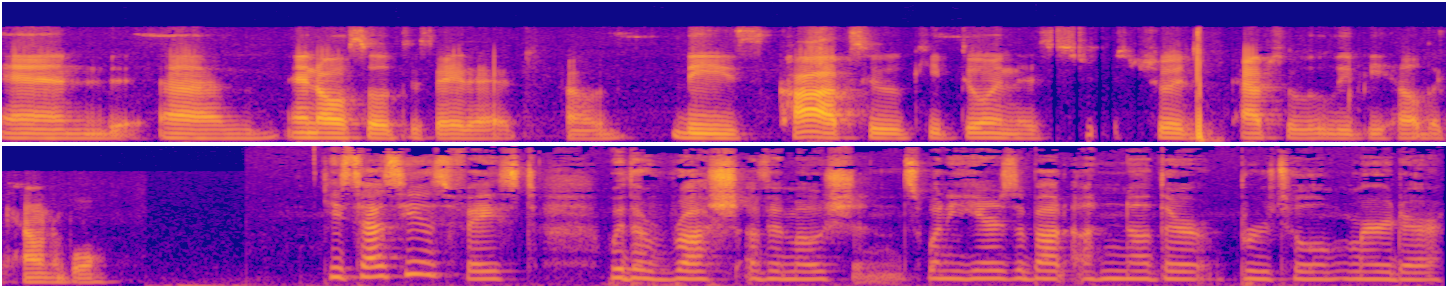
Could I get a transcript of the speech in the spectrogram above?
and um, and also to say that you know, these cops who keep doing this should absolutely be held accountable. He says he is faced with a rush of emotions when he hears about another brutal murder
